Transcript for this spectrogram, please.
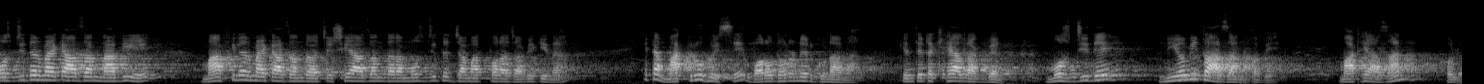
মসজিদের মাইকে আজান না দিয়ে মাহফিলের মাইকে আজান দেওয়া হয়েছে। সে আজান দ্বারা মসজিদের জামাত পরা যাবে কিনা, এটা মাকরু হয়েছে, বড় ধরনের গুণা না। কিন্তু এটা খেয়াল রাখবেন, মসজিদে নিয়মিত আজান হবে। মাঠে আজান হলো।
